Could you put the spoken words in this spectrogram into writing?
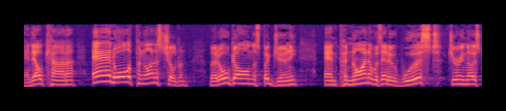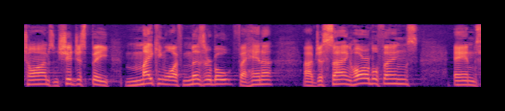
and Elkanah and all of Penina's children. They'd all go on this big journey, and Penina was at her worst during those times, and she'd just be making life miserable for Hannah, uh, just saying horrible things. And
